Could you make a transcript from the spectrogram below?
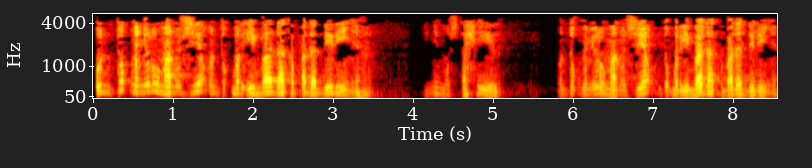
untuk menyuruh manusia untuk beribadah kepada dirinya. Ini mustahil. Untuk menyuruh manusia untuk beribadah kepada dirinya.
